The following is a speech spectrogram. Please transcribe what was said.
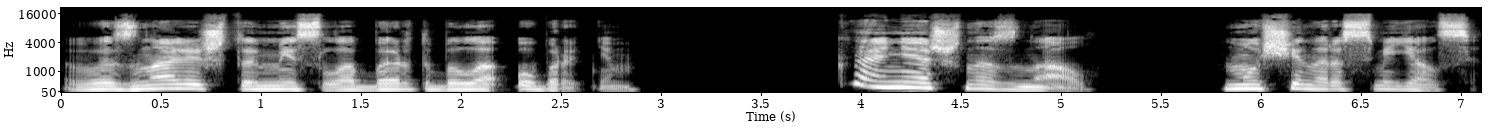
вы знали, что мисс Лаберт была оборотнем?» «Конечно, знал». Мужчина рассмеялся.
